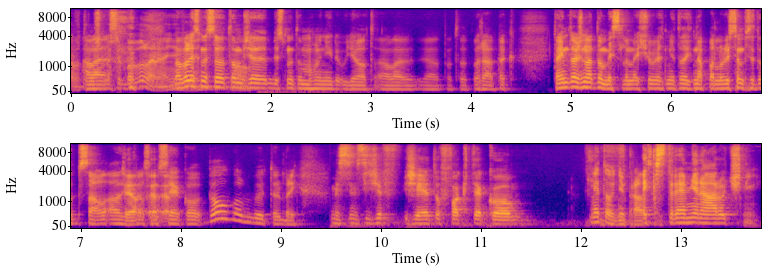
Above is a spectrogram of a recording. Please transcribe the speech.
O tom Ale- jsme se bavili, ne? Někdy? Bavili jsme se o tom, no. no. že bychom to mohli někdy udělat, ale já to, to pořád tak... Tady to, že na to myslím, ještě mě to teď napadlo, když jsem si to psal a říkal Jo, jsem jo, si jo. jako, jo, bylo by to dobrý. Myslím si, že, že je to fakt jako Je to hodně práce. extrémně náročný.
